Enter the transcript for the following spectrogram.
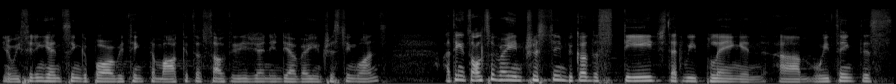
you know, we're sitting here in Singapore, we think the markets of Southeast Asia and India are very interesting ones. I think it's also very interesting because the stage that we're playing in. Um, we think this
